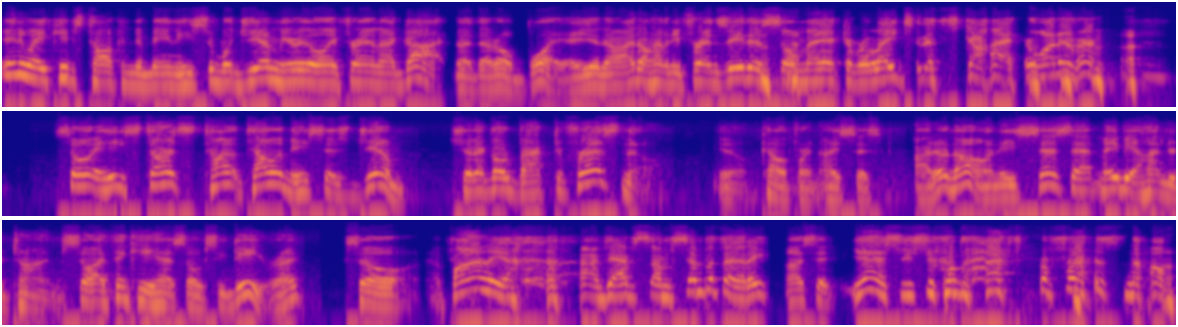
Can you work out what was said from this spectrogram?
anyway, he keeps talking to me, and he said, "Well, Jim, you're the only friend I got." And I thought, "Oh boy, you know, I don't have any friends either, so maybe I can relate to this guy or whatever." so he starts t- telling me, he says, "Jim, should I go back to Fresno?" You know, California. I says, "I don't know," and he says that maybe a hundred times. So I think he has OCD, right? So finally, I'm, sympathetic. I said, "Yes, you should come back to Fresno."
